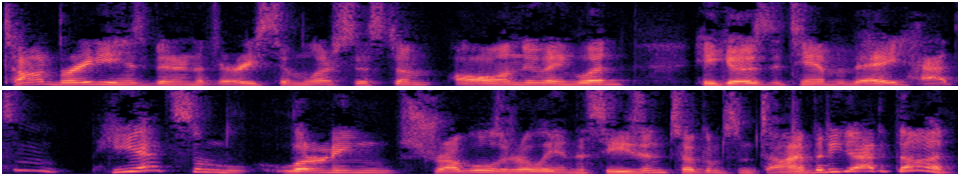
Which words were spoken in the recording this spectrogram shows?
Tom Brady has been in a very similar system, all in New England. He goes to Tampa Bay, had some he had some learning struggles early in the season, took him some time, but he got it done.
